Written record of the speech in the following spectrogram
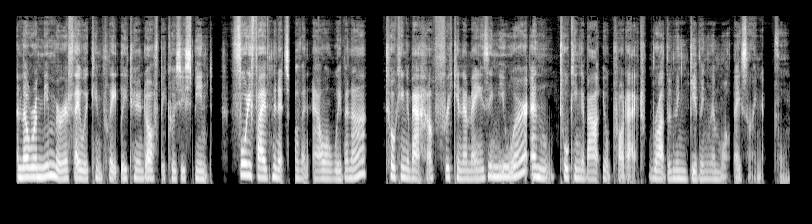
And they'll remember if they were completely turned off because you spent 45 minutes of an hour webinar talking about how freaking amazing you were and talking about your product rather than giving them what they signed up for.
